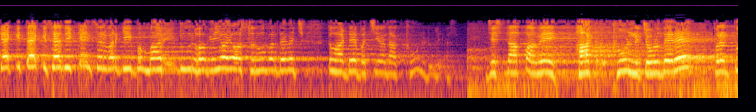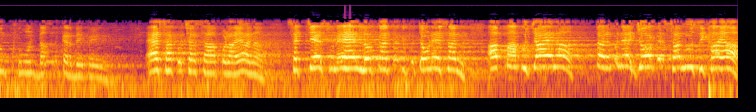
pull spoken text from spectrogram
ਕਿ ਕਿਤੇ ਕਿਸੇ ਦੀ ਕੈਂਸਰ ਵਰਗੀ ਬਿਮਾਰੀ ਦੂਰ ਹੋ ਗਈ ਓਏ, ਉਸ ਸਰੋਵਰ ਦੇ ਵਿੱਚ ਤੁਹਾਡੇ ਬੱਚਿਆਂ ਦਾ ਖੂਨ ਡੁੱਲਿਆ ਸੀ। ਜਿਸ ਦਾ ਭਾਵੇਂ ਹਾਕਮ ਖੂਨ ਨਿਚੋੜਦੇ ਰਹੇ, ਪਰੰਤੂ ਖੂਨ ਦਾਨ ਕਰਦੇ ਪਏ ਨੇ। ਐਸਾ ਕੁਛ ਅਸਾ ਪੜਾਇਆ ਨਾ। ਸੱਚੇ ਸੁਨੇਹੇ ਲੋਕਾਂ ਤੱਕ ਪਹੁੰਚਾਉਣੇ ਸਨ। ਆਪਾਂ ਪੁਚਾਏ ਨਾ, ਧਰਮ ਨੇ ਜੋ ਕਿ ਸਾਨੂੰ ਸਿਖਾਇਆ,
